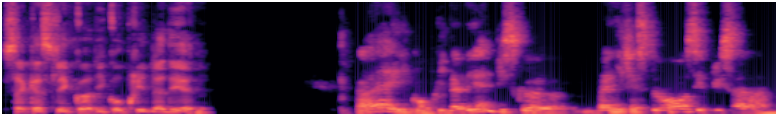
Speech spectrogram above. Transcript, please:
ça casse les codes, y compris de l'ADN. Ouais, y compris de l'ADN, puisque manifestement c'est plus un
